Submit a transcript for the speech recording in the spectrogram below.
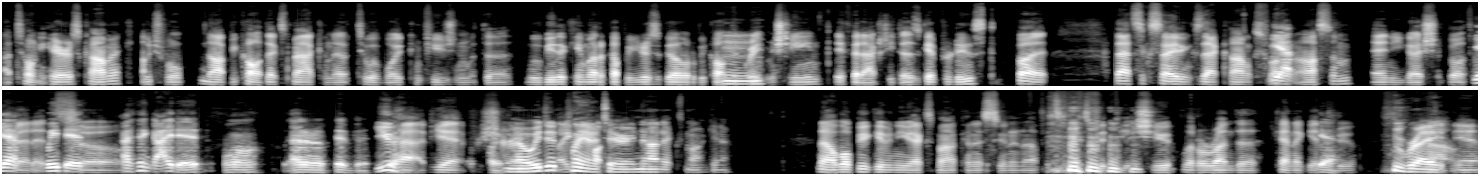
uh, Tony Harris comic, which will not be called Ex Machina to avoid confusion with the movie that came out a couple years ago. It'll be called The Mhm. Great Machine if it actually does get produced. But that's exciting because that comic's fucking Yeah. awesome, and you guys should both Yeah, read it. we did. So I think I did. Well, I don't know if Dib did. you Yeah. have, yeah, for sure. No, we did Like, Planetary, not Ex Machina. No, we'll be giving you Ex Machina soon enough. It's a nice 50 issue, little run to kind of get Yeah. through. right? Um, yeah,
